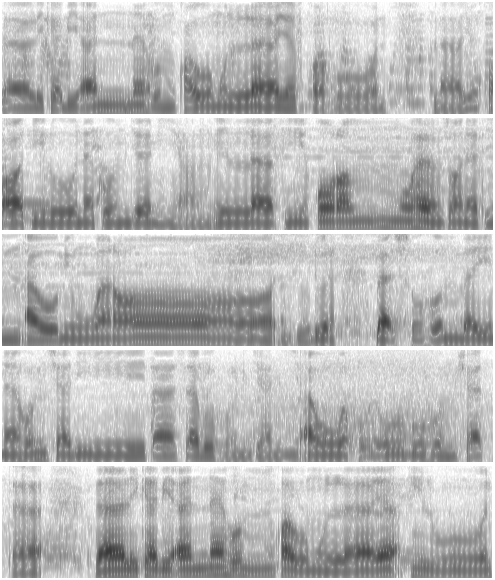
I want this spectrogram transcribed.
ذلك بأنهم قوم لا يفقهون. لا يقاتلونكم جميعا إلا في قرى مهنصنة أو من وراء جدر. بأسهم بينهم شديد تحسبهم جميعا وقلوبهم شتى. ذلك بأنهم قوم لا يأكلون.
